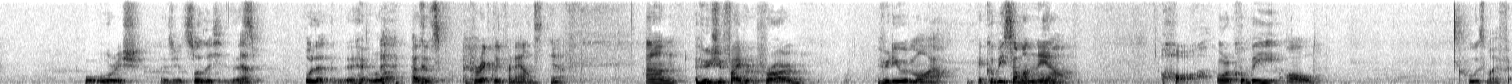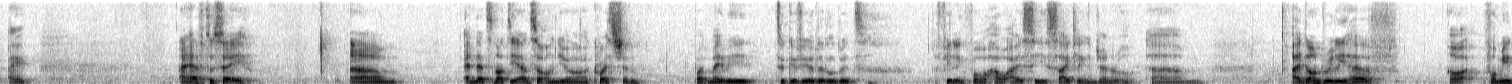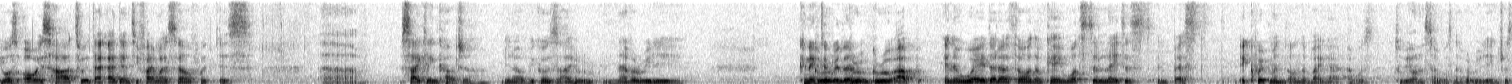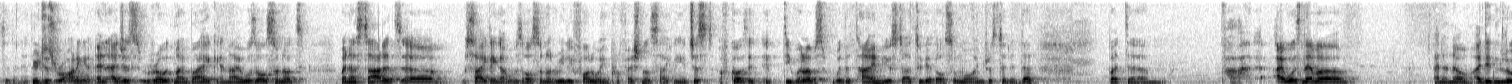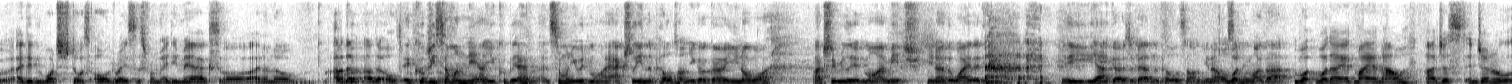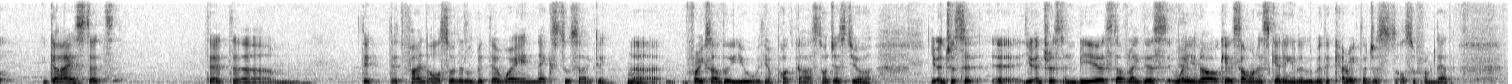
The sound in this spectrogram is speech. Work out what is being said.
or Urish, as it's Ullrich, that's- yeah. Ulle. Ulla, as it's correctly pronounced. Yeah. Um, who's your favourite pro? Who do you admire? It could be someone now, Oh, or it could be old. who's my fa- I I have to say um, and that's not the answer on your question but maybe to give you a little bit a feeling for how I see cycling in general um, I don't really have or for me it was always hard to ide- identify myself with this uh, cycling culture you know because I never really Connected grew, with it. grew, grew up in a way that I thought, okay, what's the latest and best equipment on the bike? I, I was, to be honest, I was never really interested in it. You're just riding it. And I just rode my bike, and I was also not. When I started uh, cycling, I was also not really following professional cycling. It just, of course, it, it develops with the time. You start to get also more interested in that. But um, I was never I don't know. I didn't look. I didn't watch those old races from Eddie Merckx or I don't know other could- other old. It could be someone now. You could be have someone you admire actually in the peloton. You go go. You know what? I actually really admire Mitch. You know the way that he he, Yeah. he goes about in the peloton. You know, or What- something like that. What what I admire now are just in general guys that that um, that that find also a little bit their way next to cycling. Hmm. Uh, for example, you with your podcast or just your your interested uh, your interest in beer stuff like this, where Yeah. you know okay someone is getting a little bit of character just also from that.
